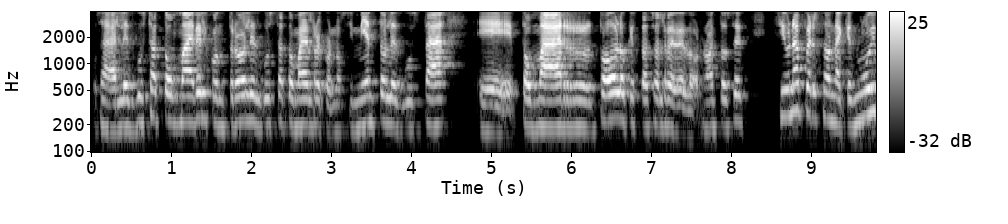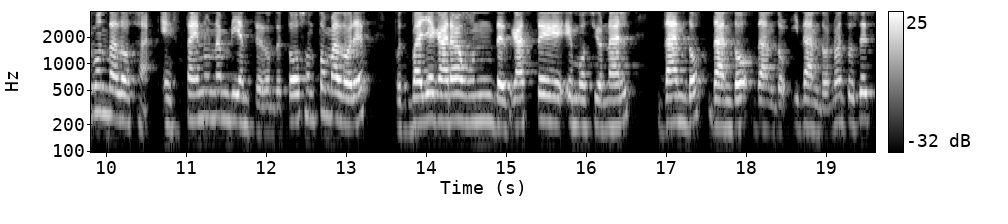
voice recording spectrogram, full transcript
O sea, les gusta tomar el control, les gusta tomar el reconocimiento, les gusta eh, tomar todo lo que está a su alrededor, ¿no? Entonces, si una persona que es muy bondadosa está en un ambiente donde todos son tomadores, pues va a llegar a un desgaste emocional dando, dando, dando y dando, ¿no? Entonces,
